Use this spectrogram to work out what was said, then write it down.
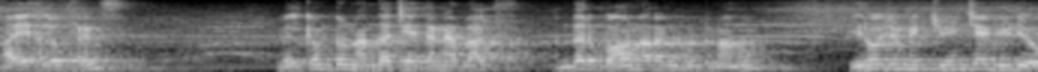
Hi hello friends welcome to Nanda Chaitanya blogs అందరూ బాగున్నారనుకుంటున్నాను. ఈరోజు మీకు చూపించే వీడియో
